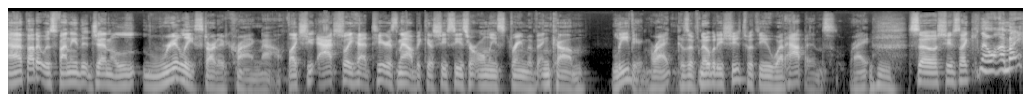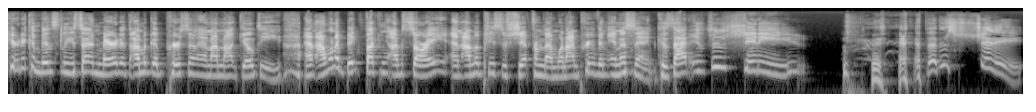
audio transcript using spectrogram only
And I thought it was funny that Jen l- really started crying now. Like she actually had tears now because she sees her only stream of income leaving, right? Because if nobody shoots with you, what happens, right? Mm-hmm. So she's like, you know, I'm not here to convince Lisa and Meredith I'm a good person and I'm not guilty. And I want a big fucking I'm sorry and I'm a piece of shit from them when I'm proven innocent because that is just shitty. that is shitty.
